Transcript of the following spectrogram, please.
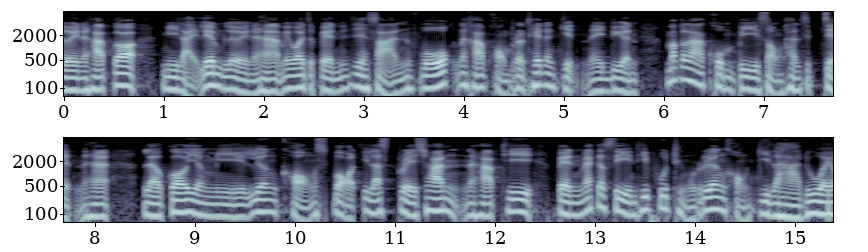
เลยนะครับ ก็มีหลายเล่มเลยนะฮะ ไม่ว่าจะเป็นนิตยสาร Vogue นะครับของประเทศอังกฤษในเดือนมกราคมปี 2017 นะฮะ แล้วก็ยังมีเรื่องของ Sport Illustration นะครับที่เป็นแมกกาซีนที่พูดถึงเรื่องของกีฬาด้วย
